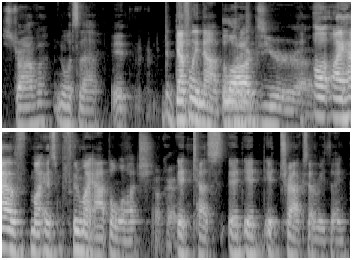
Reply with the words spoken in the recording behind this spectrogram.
Strava. What's that? It Definitely not. But what is it? logs your. Uh, Oh, I have my. It's through my Apple Watch. okay. It tests. It it, it tracks everything.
